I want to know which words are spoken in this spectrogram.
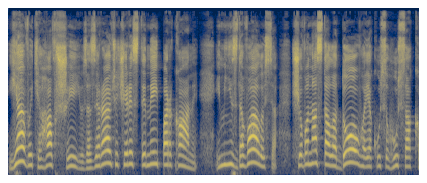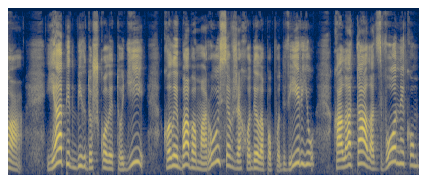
Я витягав шию, зазираючи через стіни й паркани, і мені здавалося, що вона стала довга, як у гусака. Я підбіг до школи тоді, коли баба Маруся вже ходила по подвір'ю, калатала дзвоником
